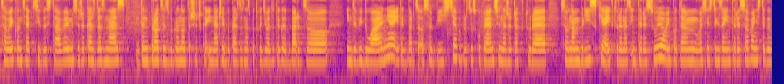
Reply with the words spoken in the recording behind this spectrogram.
całej koncepcji wystawy myślę, że każda z nas, ten proces wyglądał troszeczkę inaczej, bo każda z nas podchodziła do tego bardzo indywidualnie i tak bardzo osobiście, po prostu skupiając się na rzeczach, które są nam bliskie i które nas interesują i potem właśnie z tych zainteresowań, z tego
